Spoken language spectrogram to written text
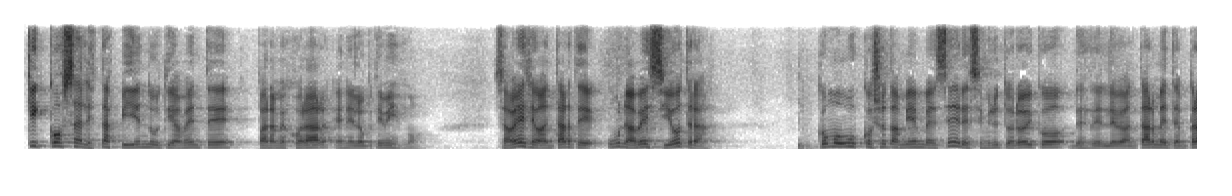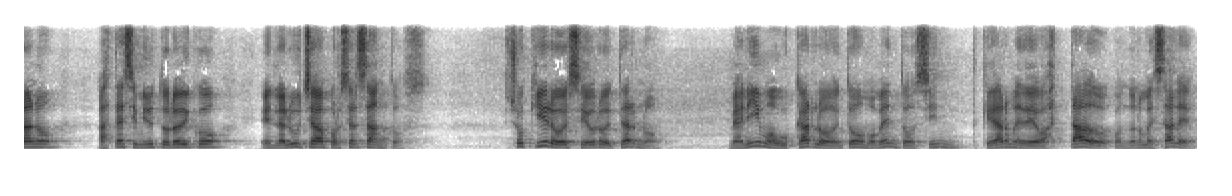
¿Qué cosa le estás pidiendo últimamente para mejorar en el optimismo? ¿Sabés levantarte una vez y otra? ¿Cómo busco yo también vencer ese minuto heroico desde el levantarme temprano hasta ese minuto heroico en la lucha por ser santos? Yo quiero ese oro eterno. Me animo a buscarlo en todo momento sin quedarme devastado cuando no me sale.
